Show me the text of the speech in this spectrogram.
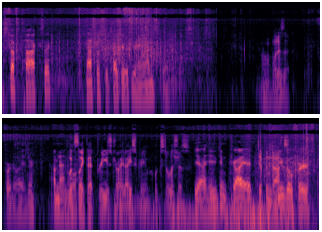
Stuff's toxic. Not supposed to touch it with your hands, but Oh, what is it? fertilizer. I'm not. It looks like that freeze dried ice cream. Looks delicious. Yeah, you can try it. Dippin' Dots. You go first.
